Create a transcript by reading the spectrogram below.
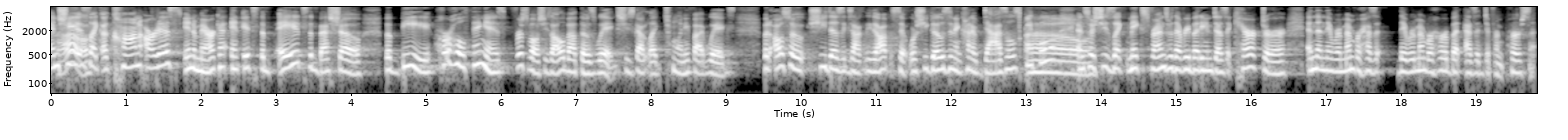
and she Oh. is like a con artist in America, and it's the a, it's the best show, but b, her whole thing is, first of all, she's all about those wigs. She's got like 25 wigs, but also she does exactly the opposite, where she goes in and kind of dazzles people, and so oh. she's like makes friends with everybody and does a character, and then they remember has a, they remember her, but as a different person.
